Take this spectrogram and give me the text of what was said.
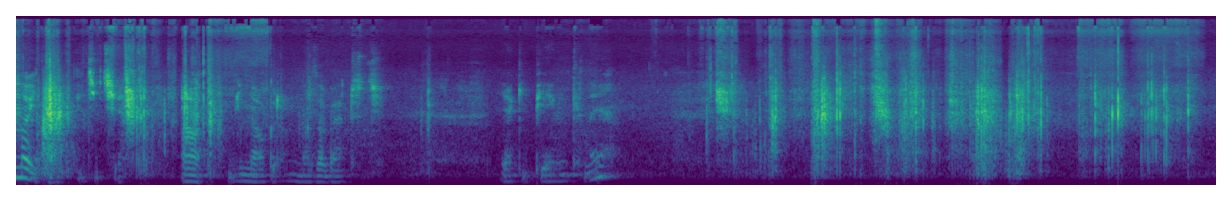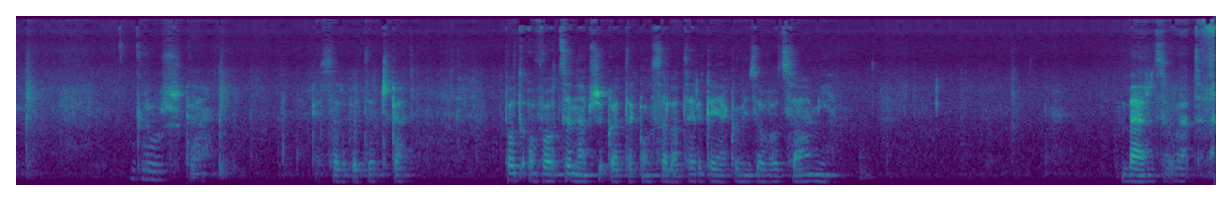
No i tak, widzicie. O, winogron, no zobaczcie. Jaki piękny. Gruszka. Taka serweteczka pod owoce, na przykład taką salaterkę jakąś z owocami. Bardzo ładne.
